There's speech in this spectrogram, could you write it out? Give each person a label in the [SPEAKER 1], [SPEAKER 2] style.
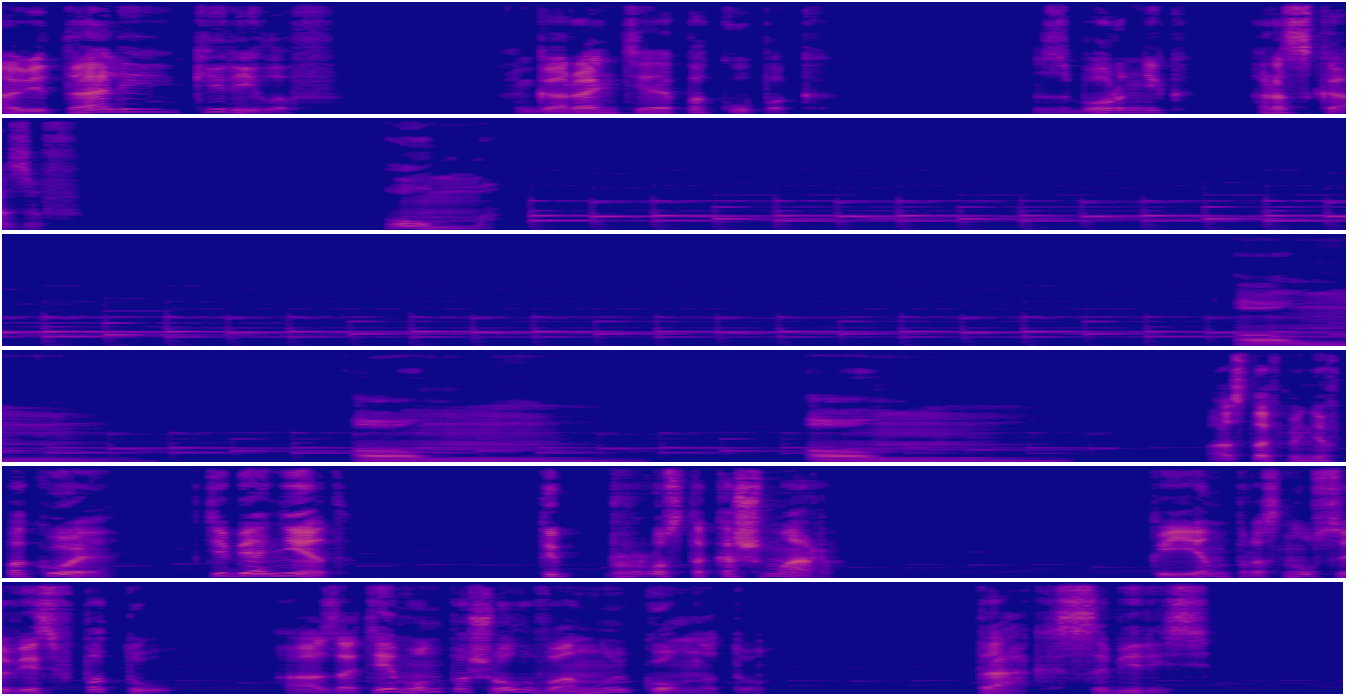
[SPEAKER 1] А Виталий Кириллов. Гарантия покупок. Сборник рассказов. Ом. Ом. Ом. Ом. Оставь меня в покое. Тебя нет. Ты просто кошмар. Киен проснулся весь в поту, а затем он пошел в ванную комнату. Так, соберись.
